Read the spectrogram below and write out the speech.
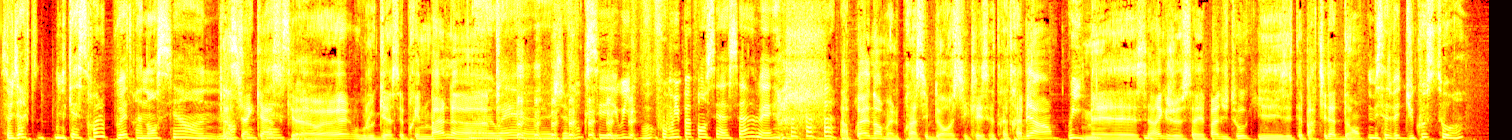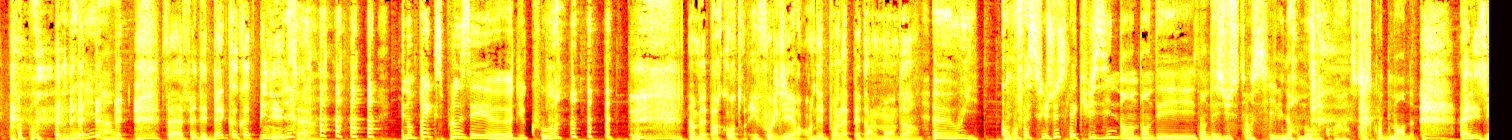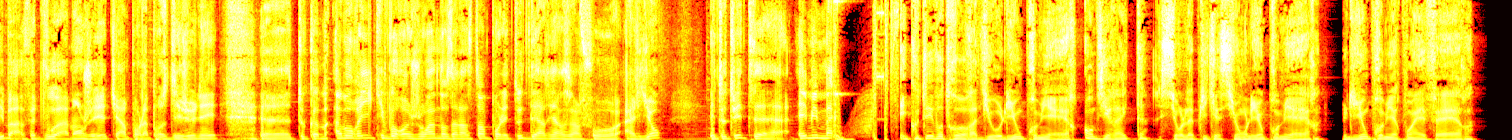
Ça veut dire qu'une casserole pouvait être un ancien, un Ancien casque, euh, ouais, où le gars s'est pris une balle. euh. Euh, ouais, euh, j'avoue que c'est. Oui, faut faut mieux pas penser à ça, mais. Après, non, mais le principe de recycler, c'est très très bien. hein. Oui. Mais c'est vrai que je savais pas du tout qu'ils étaient partis là-dedans. Mais ça devait être du costaud, hein. Je crois pas. Hein. Ça a fait des belles cocottes minutes. Ils n'ont pas explosé, euh, du coup. hein. non, mais par contre, il faut le dire, on est pour la paix dans le monde. hein. Euh, oui, qu'on fasse juste la cuisine dans, dans des, dans des ustensiles normaux, quoi. C'est tout ce qu'on demande. Allez-y, bah, faites-vous à manger, tiens, pour la pause déjeuner. Euh, tout comme Amaury qui vous rejoint dans un instant pour les toutes dernières infos à Lyon. Et tout de suite, euh, Amy Mac. Écoutez votre radio Lyon Première en direct sur l'application Lyon Première, lyonpremière.fr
